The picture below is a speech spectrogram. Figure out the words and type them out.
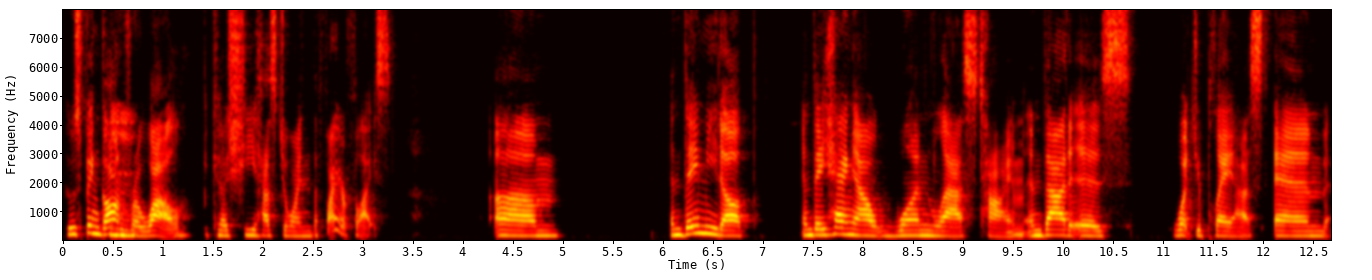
who's been gone Mhm. for a while because she has joined the Fireflies. Um, and they meet up and they hang out one last time, and that is what you play as. And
